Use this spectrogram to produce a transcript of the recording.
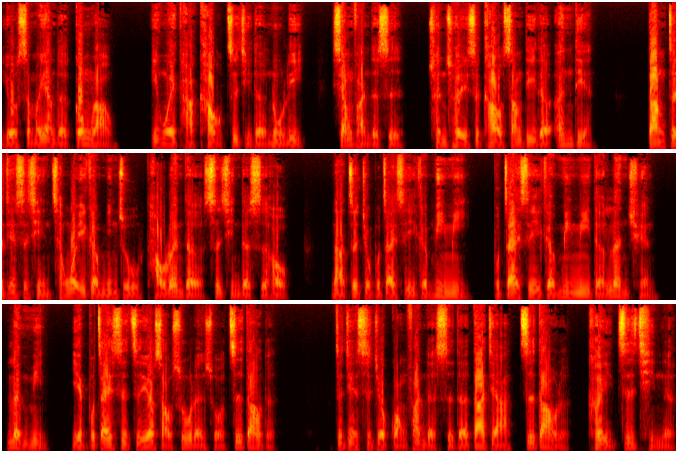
有什么样的功劳，因为他靠自己的努力。相反的是，纯粹是靠上帝的恩典。当这件事情成为一个民族讨论的事情的时候，那这就不再是一个秘密，不再是一个秘密的任权任命，也不再是只有少数人所知道的。这件事就广泛的使得大家知道了，可以知情了，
